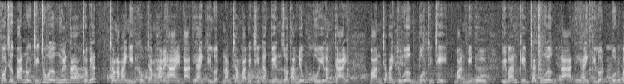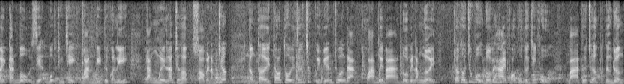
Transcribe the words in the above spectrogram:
Phó trưởng ban nội chính Trung ương Nguyễn Thái Học cho biết, trong năm 2022 đã thi hành kỷ luật 539 đảng viên do tham nhũng cố ý làm trái. Ban chấp hành Trung ương, Bộ Chính trị, Ban Bí thư, Ủy ban Kiểm tra Trung ương đã thi hành kỷ luật 47 cán bộ diện Bộ Chính trị, Ban Bí thư quản lý, tăng 15 trường hợp so với năm trước, đồng thời cho thôi giữ chức Ủy viên Trung ương Đảng khóa 13 đối với 5 người, cho thôi chức vụ đối với hai Phó Thủ tướng Chính phủ, ba Thứ trưởng và tương đương.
